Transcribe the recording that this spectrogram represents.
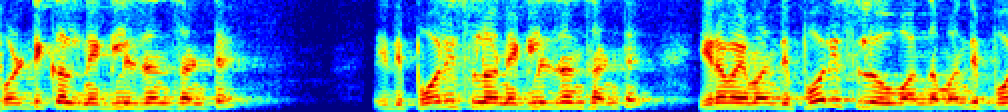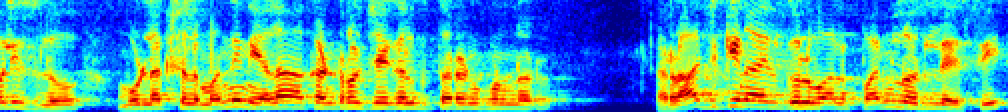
పొలిటికల్ నెగ్లిజెన్స్ అంటే ఇది పోలీసులో నెగ్లిజెన్స్ అంటే ఇరవై మంది పోలీసులు వంద మంది పోలీసులు మూడు లక్షల మందిని ఎలా కంట్రోల్ చేయగలుగుతారు అనుకుంటున్నారు రాజకీయ నాయకులు వాళ్ళ పనులు వదిలేసి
